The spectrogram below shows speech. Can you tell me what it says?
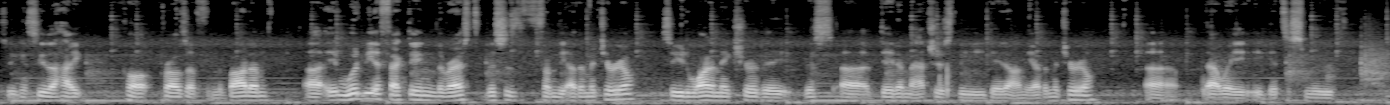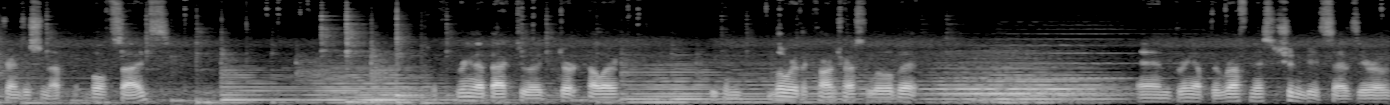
So you can see the height crawls up from the bottom. Uh, it would be affecting the rest. This is from the other material, so you'd want to make sure the this uh, data matches the data on the other material. Uh, that way it gets a smooth transition up both sides. Bring that back to a dirt color. We can lower the contrast a little bit and bring up the roughness. It shouldn't be set at zero,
